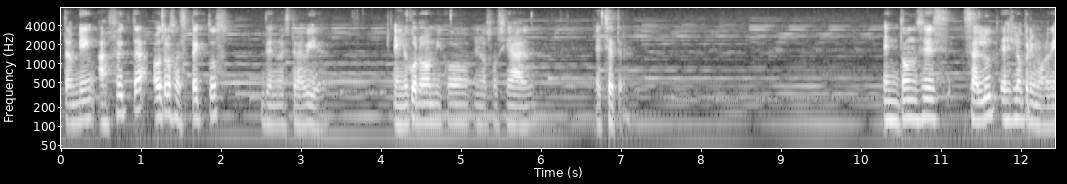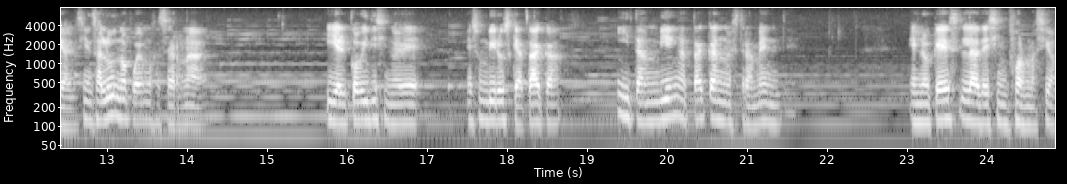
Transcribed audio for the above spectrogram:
también afecta a otros aspectos de nuestra vida en lo económico, en lo social, etc. Entonces, salud es lo primordial. Sin salud no podemos hacer nada. Y el COVID-19 es un virus que ataca y también ataca nuestra mente en lo que es la desinformación.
